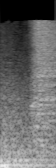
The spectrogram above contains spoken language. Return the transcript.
you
